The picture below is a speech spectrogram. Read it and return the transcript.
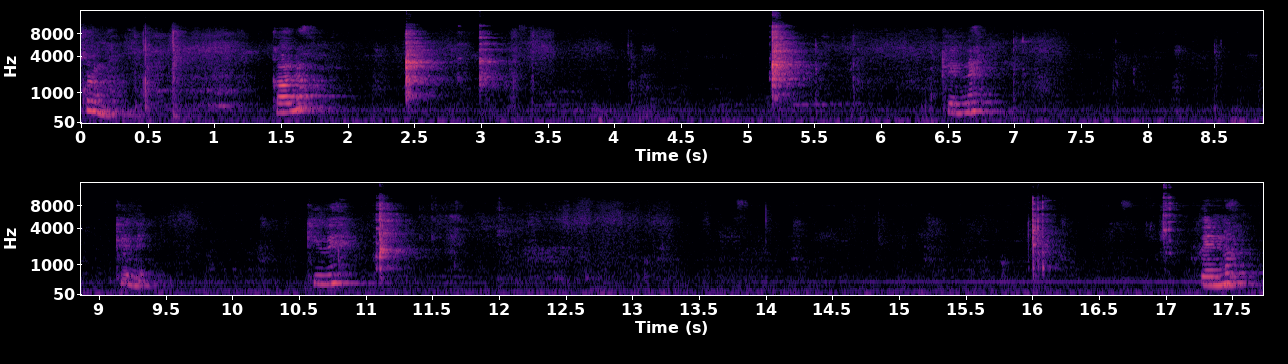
¿Calo? ¿Quién? ¿Quién? ¿Quién? ¿Quién? ¿Quién? ¿Quién? ¿Quién? ¿Quién?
